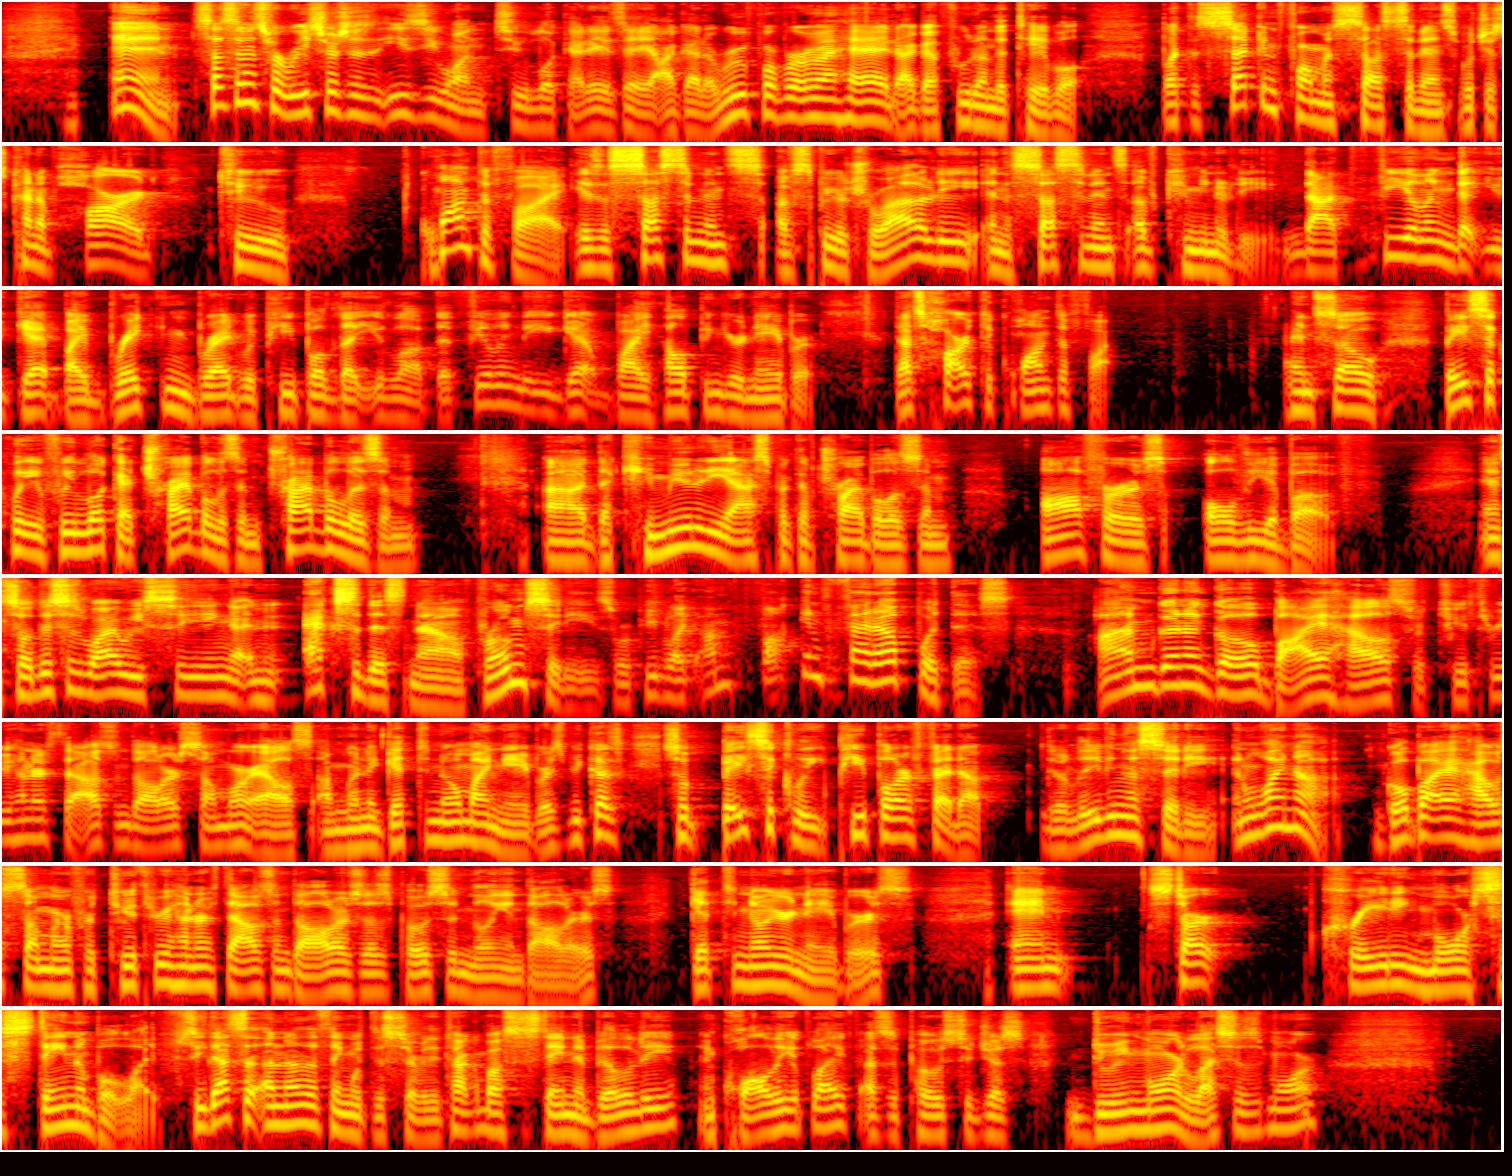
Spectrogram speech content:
and sustenance for resources is an easy one to look at. Is hey, I got a roof over my head, I got food on the table. But the second form of sustenance, which is kind of hard to quantify, is a sustenance of spirituality and a sustenance of community. That feeling that you get by breaking bread with people that you love, the feeling that you get by helping your neighbor. That's hard to quantify. And so basically, if we look at tribalism, tribalism, uh, the community aspect of tribalism offers all the above. And so this is why we're seeing an exodus now from cities where people are like, I'm fucking fed up with this. I'm gonna go buy a house for two, three hundred thousand dollars somewhere else. I'm gonna get to know my neighbors because so basically people are fed up. They're leaving the city, and why not go buy a house somewhere for two, three hundred thousand dollars as opposed to a million dollars? Get to know your neighbors, and start creating more sustainable life. See, that's another thing with this survey. They talk about sustainability and quality of life as opposed to just doing more, less is more.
